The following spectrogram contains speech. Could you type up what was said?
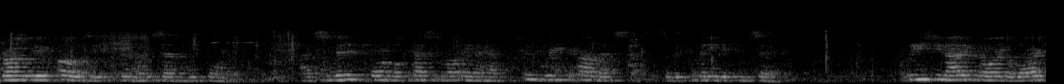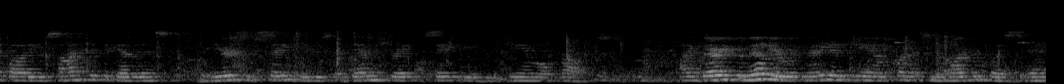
Strongly oppose HB 174. I've submitted formal testimony and I have two brief comments for the committee to consider. Please do not ignore the large body of scientific evidence and years of safe use that demonstrate the safety of these GMO products. I'm very familiar with many of the GM plants in the marketplace today,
